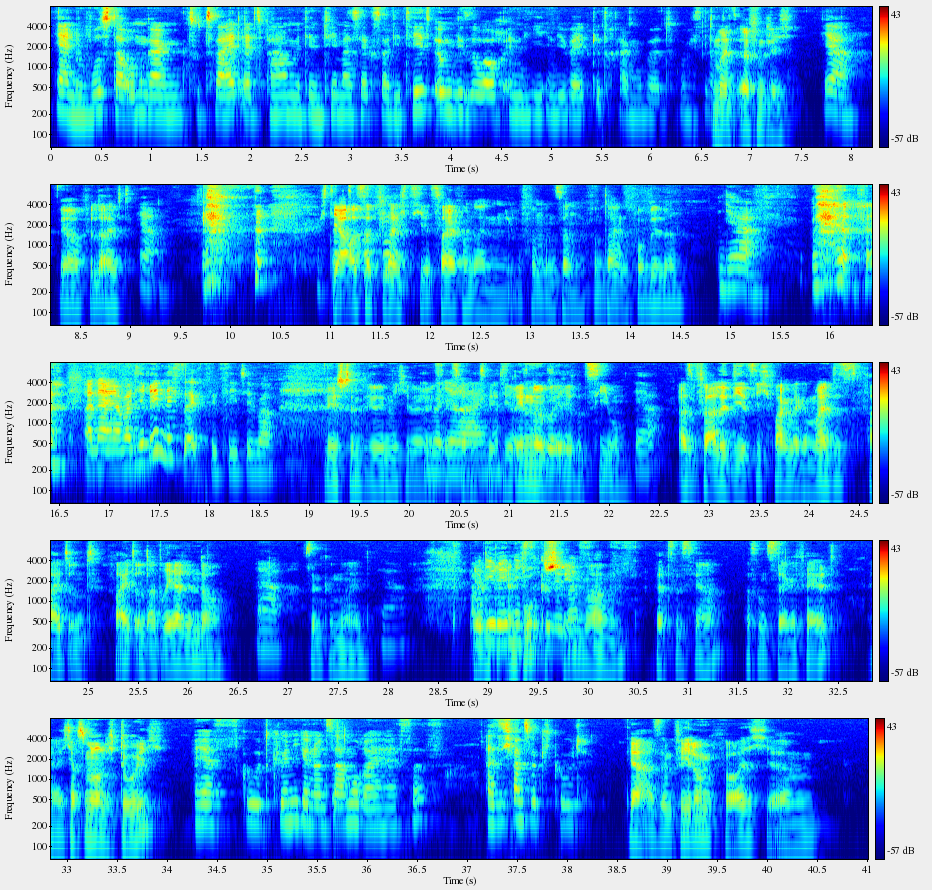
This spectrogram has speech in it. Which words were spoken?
ja, ein bewusster Umgang zu zweit als Paar mit dem Thema Sexualität irgendwie so auch in die, in die Welt getragen wird. du meinst öffentlich? Ja. Ja, vielleicht. Ja. dachte, ja, außer okay. vielleicht hier zwei von deinen, von unseren, von deinen Vorbildern. Ja. ah, nein, aber die reden nicht so explizit über. Nee, stimmt, die reden nicht über, über Sexualität. Die reden nur über ihre Beziehung. Ja. Also für alle, die jetzt sich fragen, wer gemeint ist, Veit und, Veit und Andrea Lindau ja. sind gemeint. Ja. Aber die, die reden ein nicht Buch so geschrieben haben letztes Jahr, was uns sehr gefällt. Ich habe es immer noch nicht durch. Ja, es ist gut. Königin und Samurai heißt das. Also ich fand es wirklich gut. Ja, also Empfehlung für euch. Ähm,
